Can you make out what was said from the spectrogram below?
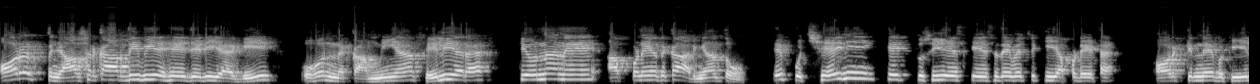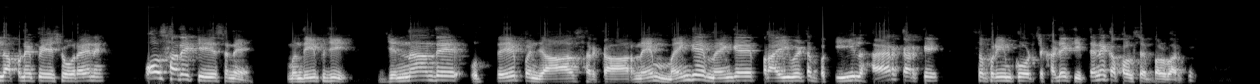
ਔਰ ਪੰਜਾਬ ਸਰਕਾਰ ਦੀ ਵੀ ਇਹ ਜਿਹੜੀ ਹੈਗੀ, ਉਹ ਨਾਕਾਮੀ ਆ ਫੇਲਿਅਰ ਹੈ ਕਿ ਉਹਨਾਂ ਨੇ ਆਪਣੇ ਅਧਿਕਾਰੀਆਂ ਤੋਂ ਇਹ ਪੁੱਛਿਆ ਹੀ ਨਹੀਂ ਕਿ ਤੁਸੀਂ ਇਸ ਕੇਸ ਦੇ ਵਿੱਚ ਕੀ ਅਪਡੇਟ ਹੈ ਔਰ ਕਿੰਨੇ ਵਕੀਲ ਆਪਣੇ ਪੇਸ਼ ਹੋ ਰਹੇ ਨੇ। ਬਹੁਤ ਸਾਰੇ ਕੇਸ ਨੇ। ਮਨਦੀਪ ਜੀ, ਜਿਨ੍ਹਾਂ ਦੇ ਉੱਤੇ ਪੰਜਾਬ ਸਰਕਾਰ ਨੇ ਮਹਿੰਗੇ ਮਹਿੰਗੇ ਪ੍ਰਾਈਵੇਟ ਵਕੀਲ ਹਾਇਰ ਕਰਕੇ ਸੁਪਰੀਮ ਕੋਰਟ 'ਚ ਖੜੇ ਕੀਤੇ ਨੇ ਕਪਲ ਸਿੱਬਲ ਵਰਗੇ।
